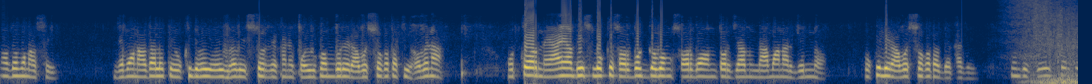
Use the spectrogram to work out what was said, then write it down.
যেমন আছে। যেমন আদালতে উকিল হয়ে ওইভাবে ঈশ্বরের এখানে পৈগম্বরের আবশ্যকতা কি হবে না? উত্তর, ন্যায়াধীশ লোককে সর্বজ্ঞ এবং সর্ব অন্তর্যামী না মানার জন্য উকিলের আবশ্যকতা দেখা যায়। কিন্তু যে ঈশ্বরকে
